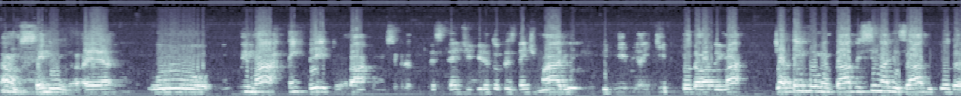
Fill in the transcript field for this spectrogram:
Não, sem dúvida. É, o, IMAR tem feito lá com o secretário-presidente, diretor-presidente Mário, a equipe toda lá do IMAR, já tem fomentado e sinalizado toda,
